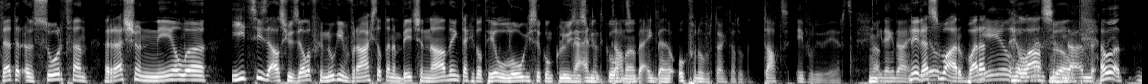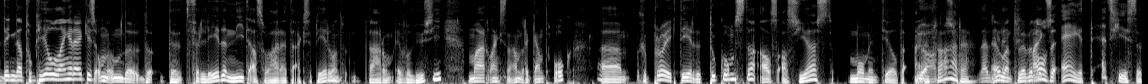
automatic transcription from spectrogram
dat er een soort van rationele iets is dat als je jezelf genoeg in vraag stelt en een beetje nadenkt, dat je tot heel logische conclusies Ja, en kunt komen. dat, ben- ik ben er ook van overtuigd dat ook dat evolueert. Ja. Ik denk dat nee, dat is waar. Waar het helaas wel. dat- Ja, wel, ik denk dat het ook heel belangrijk is om, om de, de, de, het verleden niet als waarheid te accepteren, want daarom evolutie, maar langs de andere kant ook ehm, geprojecteerde toekomsten als, als juist momenteel te ervaren. Want we hebben Maar ik- onze eigen tijdsgeest Maar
